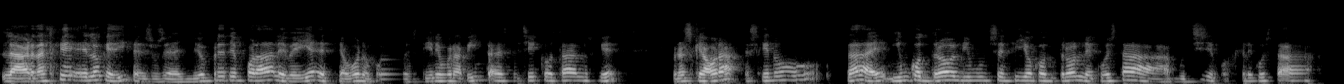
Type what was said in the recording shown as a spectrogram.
la verdad es que es lo que dices. O sea, yo en pretemporada le veía y decía, bueno, pues tiene buena pinta este chico, tal, no sé qué. Pero es que ahora es que no, nada, ¿eh? Ni un control, ni un sencillo control le cuesta muchísimo. Es que le cuesta,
